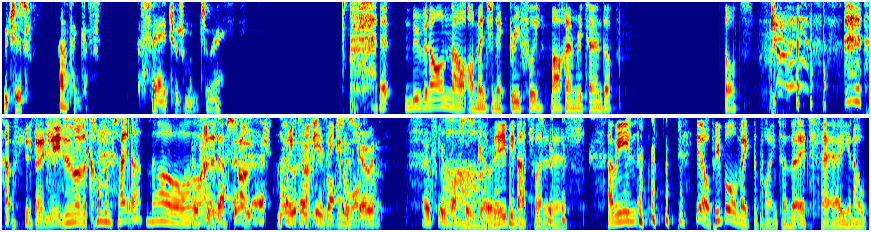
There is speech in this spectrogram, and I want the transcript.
which is I think a, f- a fair judgment to me. Uh, moving on, I'll, I'll mention it briefly. Mark Henry turned up. Thoughts? I mean, did they need another commentator? no, Hopefully as a coach, what exactly hopefully is he gonna offer? going. Hopefully Ross is Ah, going. Maybe that's what it is. I mean, you know, people will make the point, and it's fair. You know,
